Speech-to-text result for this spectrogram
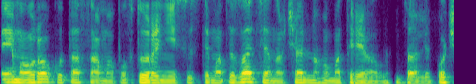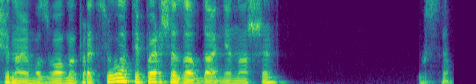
Тема уроку та сама повторення і систематизація навчального матеріалу. Далі починаємо з вами працювати. Перше завдання наше. Усно.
